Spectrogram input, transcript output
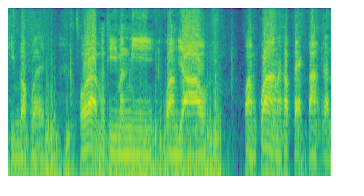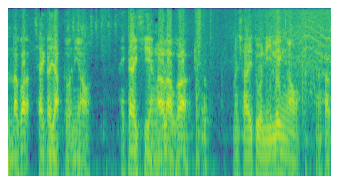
พิมพ์ล็อกไว้ เพราะว่าบางทีมันมีความยาวความกว้างนะครับ แตกต่างกัน แล้วก็ใช้กระยับตัวนี้เอา ให้ใกล้เคียงแล้วเราก็มาใช้ตัวนี้เร่งเอานะครับ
